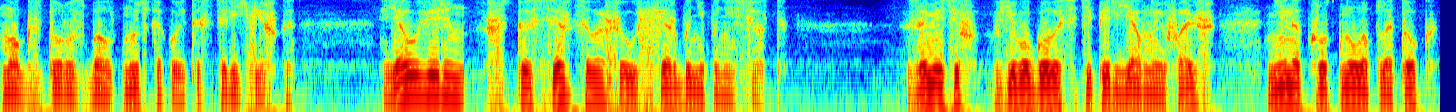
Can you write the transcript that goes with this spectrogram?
мог с дуру сболтнуть какой-то старичишка. Я уверен, что сердце ваше ущерба не понесет». Заметив в его голосе теперь явную фальшь, Нина крутнула платок,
